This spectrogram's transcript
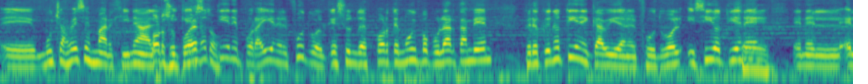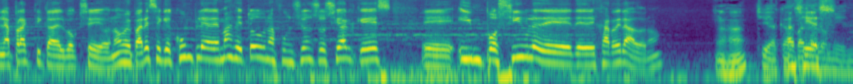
eh, muchas veces marginal. Por y que supuesto. no tiene por ahí en el fútbol, que es un deporte muy popular también, pero que no tiene cabida en el fútbol y sí lo tiene Sí. en, el, en la práctica del boxeo. ¿no? Me parece que cumple además de toda una función social que es eh, imposible de, de dejar de lado. ¿no? Ajá. Sí, acá Así pasa es. lo mismo.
